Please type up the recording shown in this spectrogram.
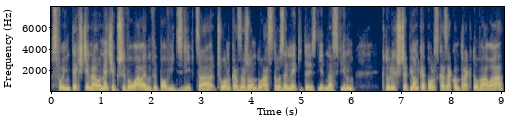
w swoim tekście na Onecie przywołałem wypowiedź z lipca członka zarządu AstraZeneca, to jest jedna z firm, których szczepionkę Polska zakontraktowała,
